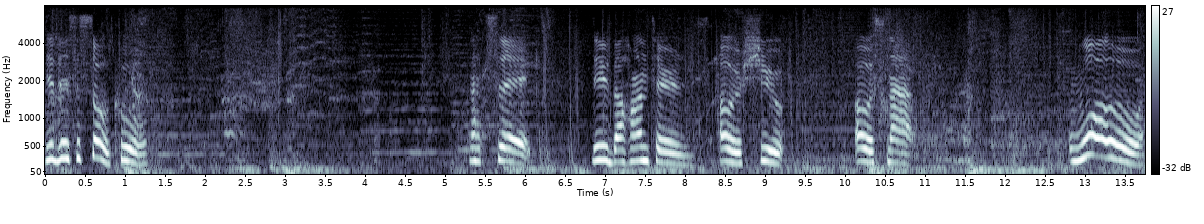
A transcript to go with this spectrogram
Dude, this is so cool. That's sick. Dude, the hunters. Oh shoot. Oh snap. Whoa!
